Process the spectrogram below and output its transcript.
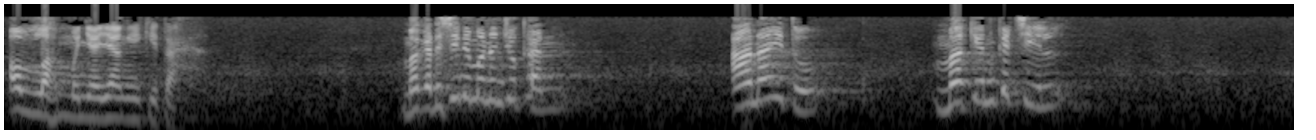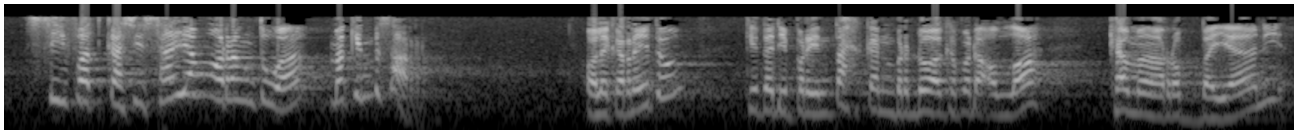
Allah menyayangi kita. Maka di sini menunjukkan anak itu makin kecil sifat kasih sayang orang tua makin besar. Oleh karena itu, kita diperintahkan berdoa kepada Allah kama rabbayani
